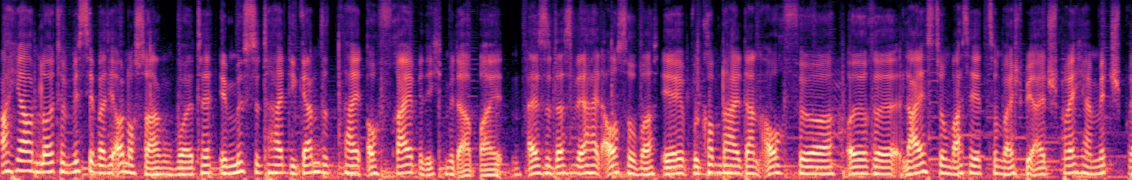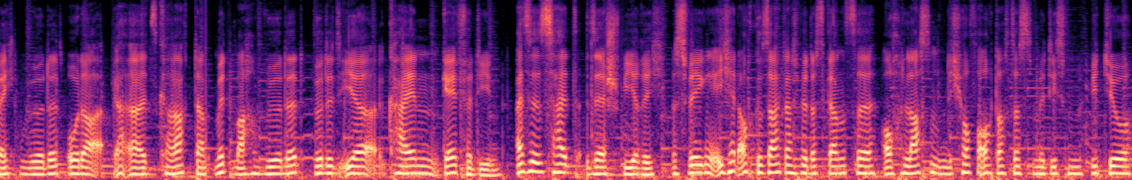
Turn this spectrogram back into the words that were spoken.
Ach ja, und Leute, wisst ihr, was ich auch noch sagen wollte? Ihr müsstet halt die ganze Zeit auch freiwillig mitarbeiten. Also das wäre halt auch sowas. Ihr bekommt halt dann auch für eure Leistung, was ihr jetzt zum Beispiel als Sprecher mitsprechen würdet oder als Charakter mitmachen würdet, würdet ihr kein Geld verdienen. Also es ist halt sehr schwierig. Deswegen, ich hätte auch gesagt, dass wir das Ganze auch lassen und ich hoffe auch, dass das mit diesem Video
